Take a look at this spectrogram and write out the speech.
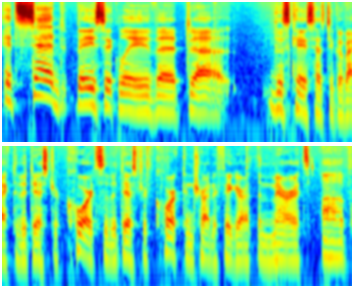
it said basically that. Uh, this case has to go back to the district court so the district court can try to figure out the merits of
